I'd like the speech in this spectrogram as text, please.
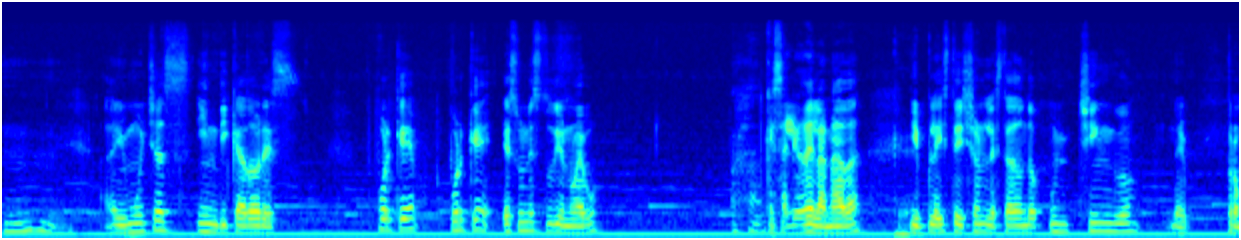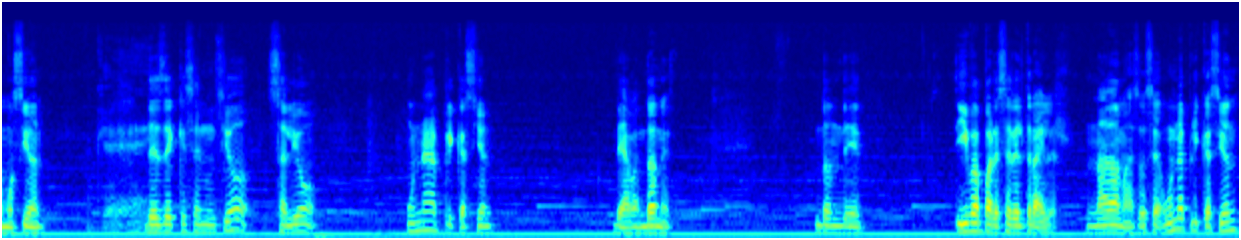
Mm, hay muchos indicadores. ¿Por qué? Porque es un estudio nuevo Ajá. que salió de la nada y PlayStation le está dando un chingo de promoción. Desde que se anunció salió una aplicación de Abandoned donde iba a aparecer el tráiler, nada más, o sea, una aplicación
